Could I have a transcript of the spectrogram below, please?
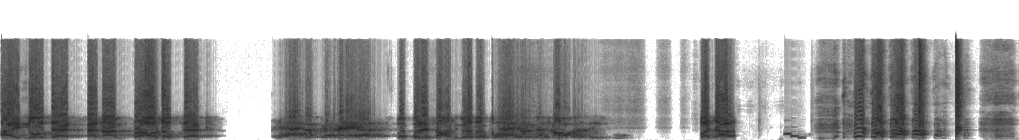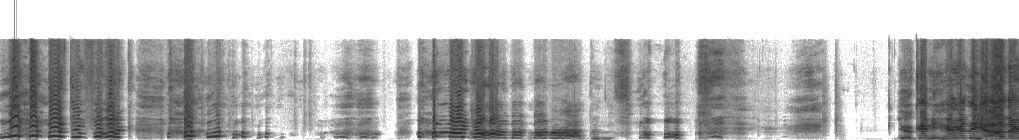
I know that and I'm proud of that. मैं परेशान कर रहा हूँ पचास what the fuck? oh my god, that never happens. you can hear the other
